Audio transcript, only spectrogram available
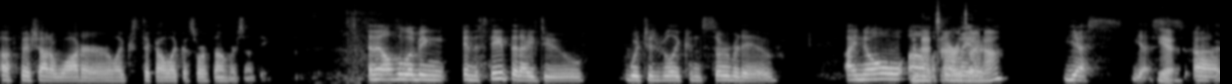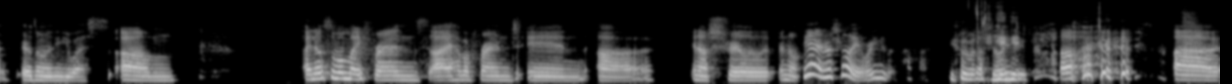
a fish out of water or like stick out like a sore thumb or something. And then also living in the state that I do, which is really conservative. I know um, and that's Arizona. yes, yes. Yeah. Uh, Arizona in the U.S. Um, I know some of my friends. I have a friend in uh, in Australia. No, yeah, in Australia. Where you live? you live in Australia too. Uh, uh,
